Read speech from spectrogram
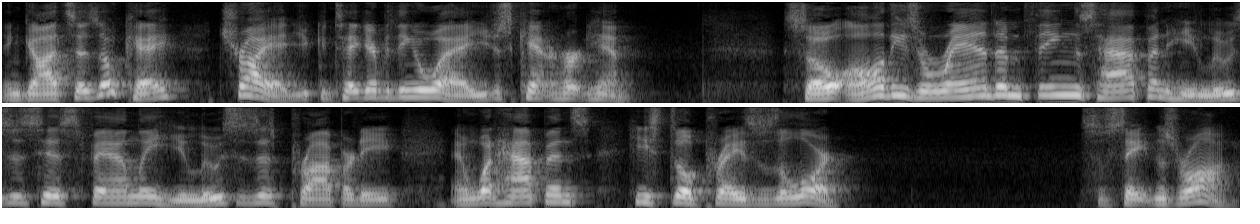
And God says, "Okay, try it. You can take everything away. You just can't hurt him." So all these random things happen. He loses his family, he loses his property, and what happens? He still praises the Lord. So Satan's wrong.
